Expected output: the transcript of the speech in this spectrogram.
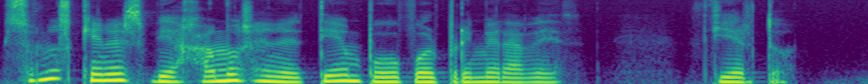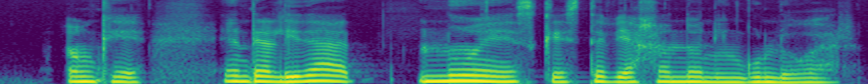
Somos quienes viajamos en el tiempo por primera vez, cierto, aunque en realidad no es que esté viajando a ningún lugar.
